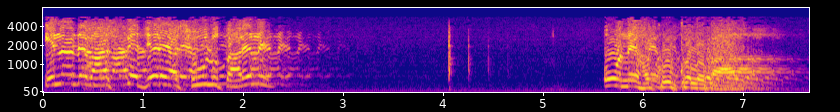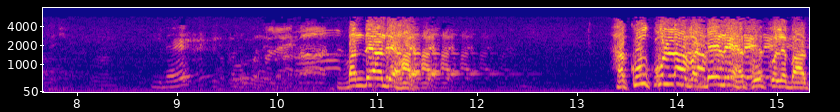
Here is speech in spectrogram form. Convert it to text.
یہاں دے واسطے جڑے اصول اتارے نے وہ نے حقوق لباس۔ بندیاں دے حق حقوق اللہ وڈے نے، حقوق لباس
